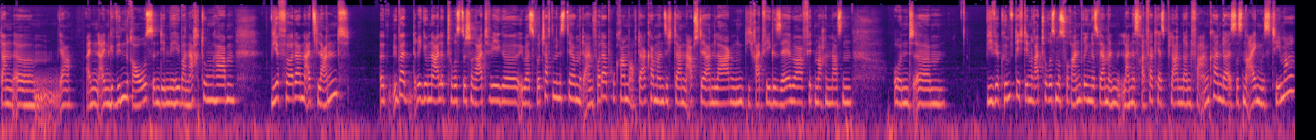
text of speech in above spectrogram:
dann ähm, ja, einen, einen Gewinn raus, indem wir hier Übernachtungen haben. Wir fördern als Land äh, über regionale touristische Radwege, über das Wirtschaftsministerium mit einem Förderprogramm. Auch da kann man sich dann Abstellanlagen, die Radwege selber fit machen lassen. Und ähm, wie wir künftig den Radtourismus voranbringen, das werden wir im Landesradverkehrsplan dann verankern. Da ist es ein eigenes Thema.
